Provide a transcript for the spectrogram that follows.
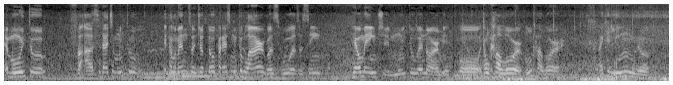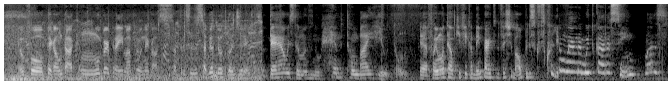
É muito... A cidade é muito... Pelo menos onde eu tô, parece muito largo as ruas, assim. Realmente, muito enorme. Vou... Tá um calor, um calor. Ai, que lindo. Eu vou pegar um, tac, um Uber pra ir lá pro negócio. Só preciso saber onde eu tô direito. Hotel, estamos no Hampton by Hilton. É, foi um hotel que fica bem perto do festival, por isso que eu escolhi. Não era muito caro assim, mas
